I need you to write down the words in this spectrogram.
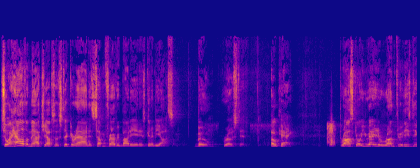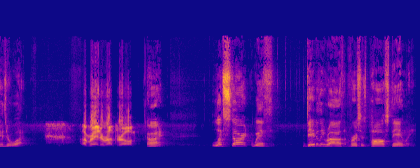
so a hell of a matchup. So stick around. It's something for everybody, and it's going to be awesome. Boom, roasted. Okay, Roscoe, are you ready to run through these dudes or what? I'm ready to run through them. All right. Let's start with David Lee Roth versus Paul Stanley.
